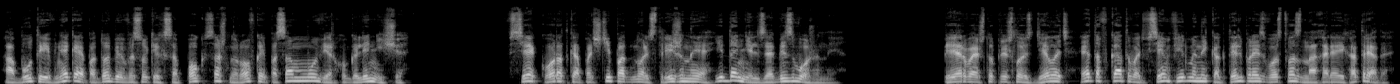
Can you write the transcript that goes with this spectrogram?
обутые в некое подобие высоких сапог со шнуровкой по самому верху голенища. Все коротко, почти под ноль стриженные и до нельзя обезвоженные. Первое, что пришлось сделать, это вкатывать всем фирменный коктейль производства знахаря их отряда,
